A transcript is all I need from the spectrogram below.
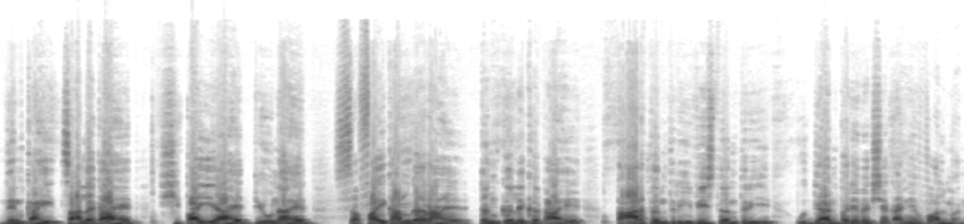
देन काही चालक आहेत शिपाई आहेत पिऊन आहेत सफाई कामगार आहे टंकलेखक आहे तारतंत्री वीजतंत्री उद्यान पर्यवेक्षक आणि वालमन.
